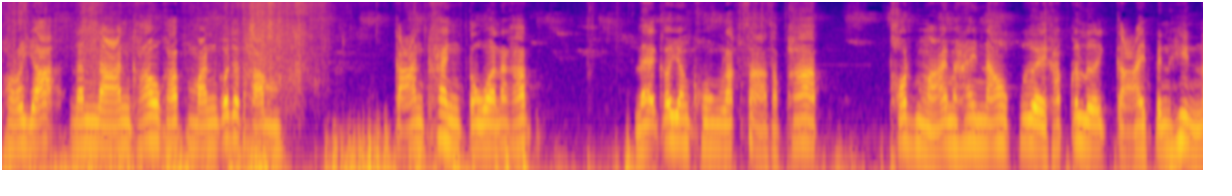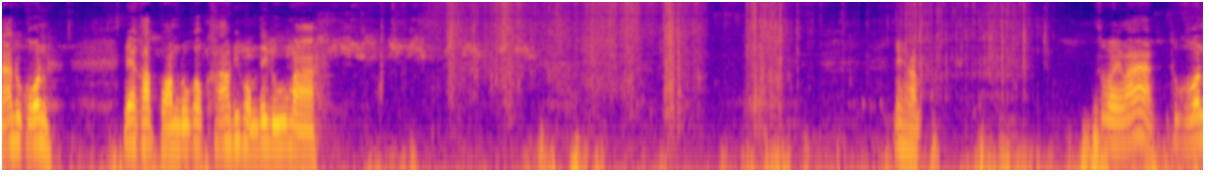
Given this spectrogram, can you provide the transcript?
พอระยะนานๆเข้าครับ มันก็จะทำการแข่งตัวนะครับ และก็ยังคงรักษาสภาพท่อนไม้ไม่ให้เน่าเปื่อยครับ ก็เลยกลายเป็นหินนะทุกคน เนี่ยครับความรู้คร่าวๆที่ผมได้รู้มานี่ครับ สวยมากทุกคน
